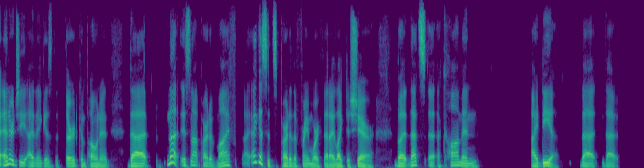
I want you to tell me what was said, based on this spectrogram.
energy, I think, is the third component that not it's not part of my. I guess it's part of the framework that I like to share, but that's a, a common idea that that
